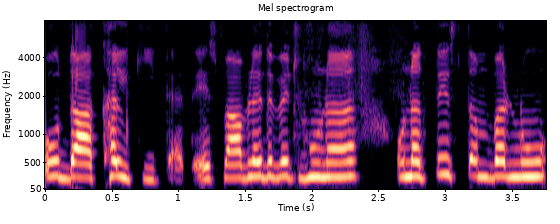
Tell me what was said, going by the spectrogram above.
ਉਹ ਦਾਖਲ ਕੀਤਾ ਹੈ। ਤੇ ਇਸ ਮਾਮਲੇ ਦੇ ਵਿੱਚ ਹੁਣ 29 ਸਤੰਬਰ ਨੂੰ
